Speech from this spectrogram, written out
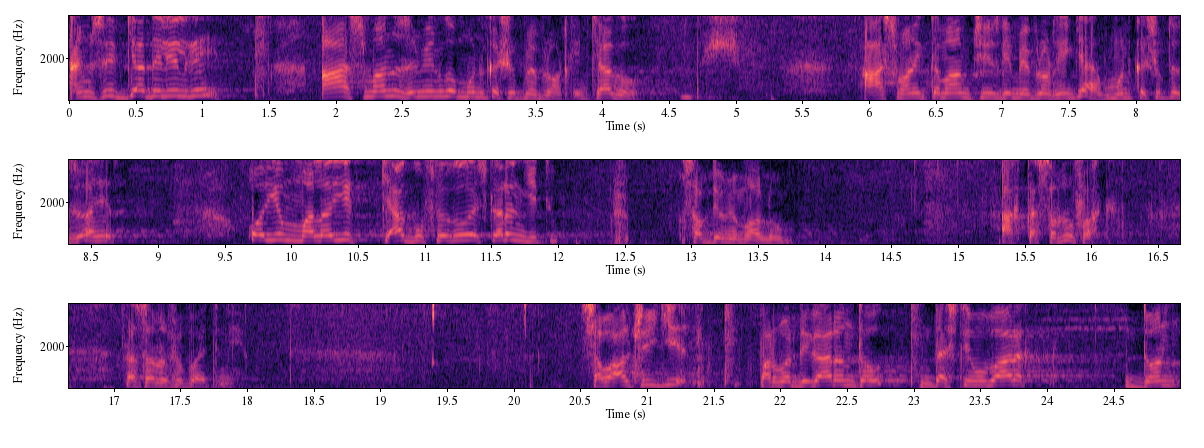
ام سید کیا دلیل گئی؟ آسمان و زمین کو منکشف میں برونٹ کہیں کیا گو؟ آسمان تمام چیز گئی میں برونٹ کہیں کیا؟ منکشف تو ظاہر۔ اور یہ ملائک کیا گفتگو اس کرن؟ یہ سب میں معلوم۔ اخ، تصرف اخ، تصرف باطنی سوال چھ کہ پروردگارن تو دست مبارک دون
